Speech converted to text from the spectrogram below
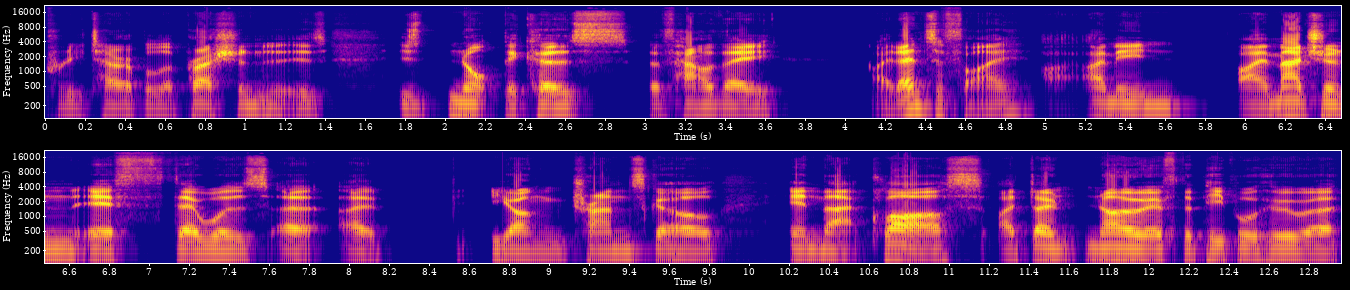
pretty terrible oppression is is not because of how they identify. I mean, I imagine if there was a, a young trans girl in that class, I don't know if the people who are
